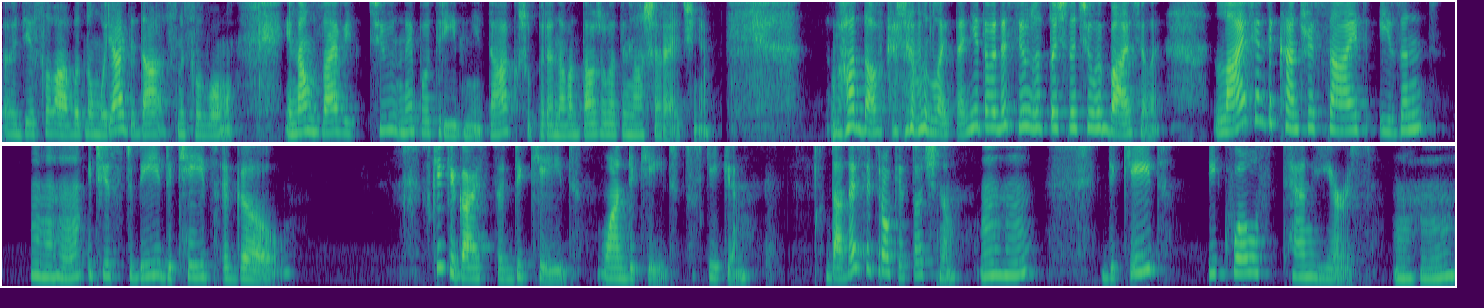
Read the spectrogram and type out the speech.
е, дієслова в одному ряді, да, смисловому, і нам зайві to не потрібні, так, щоб перенавантажувати наше речення. Вгадав, каже Moonlight. Та ні, то ви десь вже точно чули, бачили. Life in the countryside isn't. Угу. It used to be decades ago. Скільки, guys, це decade? One decade. Це скільки? Да, 10 років точно. Угу. Decade equals 10 years. Угу.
